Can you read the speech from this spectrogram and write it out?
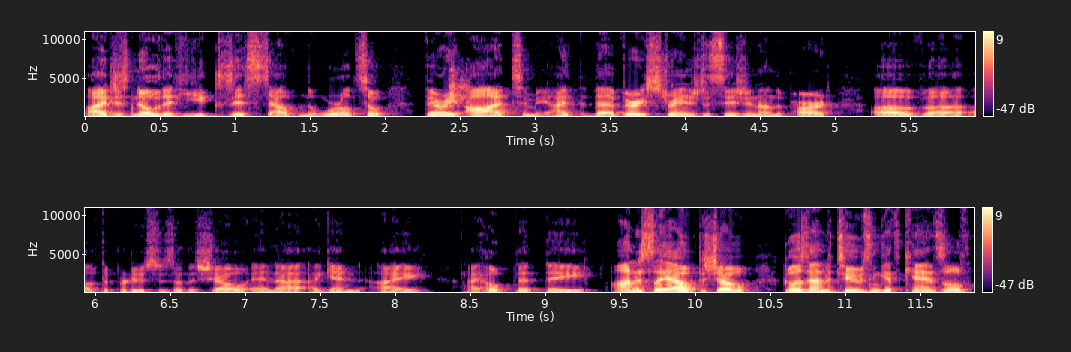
I just know that he exists out in the world. So very odd to me. I that very strange decision on the part of uh, of the producers of the show. And uh, again, I I hope that they honestly I hope the show goes down the tubes and gets canceled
